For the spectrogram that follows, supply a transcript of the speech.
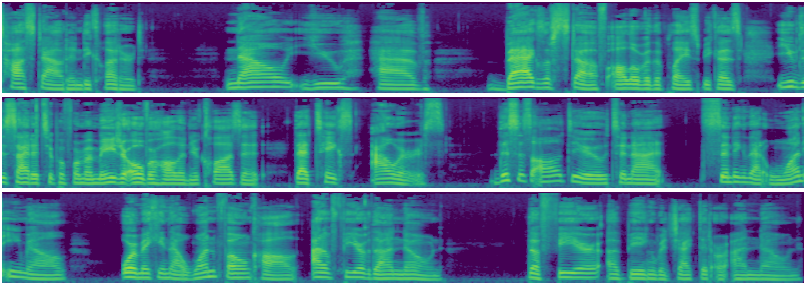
tossed out and decluttered. Now you have bags of stuff all over the place because you've decided to perform a major overhaul in your closet that takes hours. This is all due to not sending that one email or making that one phone call out of fear of the unknown the fear of being rejected or unknown.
